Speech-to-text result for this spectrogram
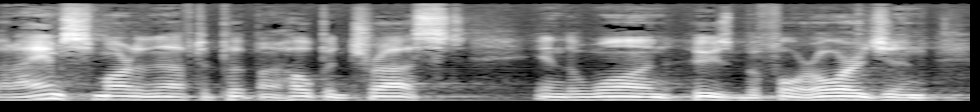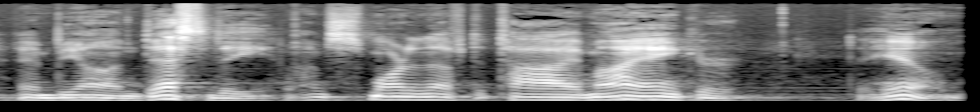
But I am smart enough to put my hope and trust in the one who's before origin and beyond destiny. I'm smart enough to tie my anchor to him.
